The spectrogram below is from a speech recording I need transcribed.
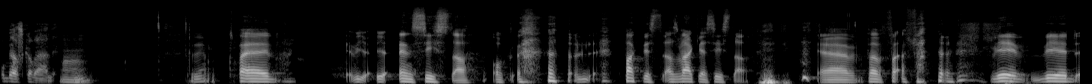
om jag ska vara ärlig. Mm. Eh, en sista och faktiskt, alltså verkligen sista. Eh, för, för, för, vi, vi,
